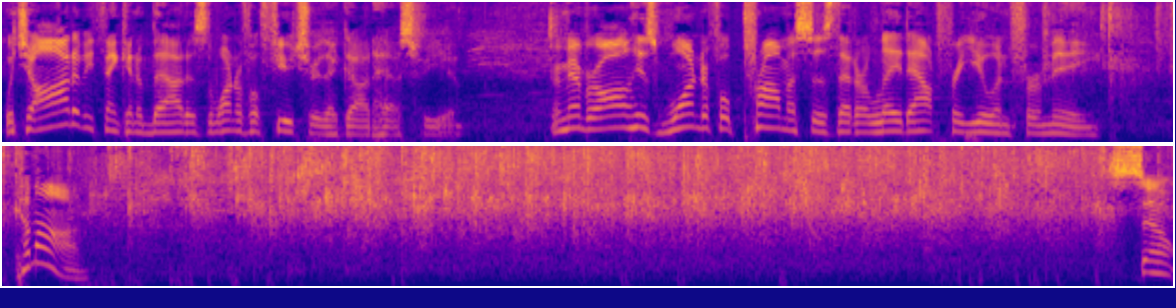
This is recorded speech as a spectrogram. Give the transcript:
What you ought to be thinking about is the wonderful future that God has for you. Remember all his wonderful promises that are laid out for you and for me. Come on. So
